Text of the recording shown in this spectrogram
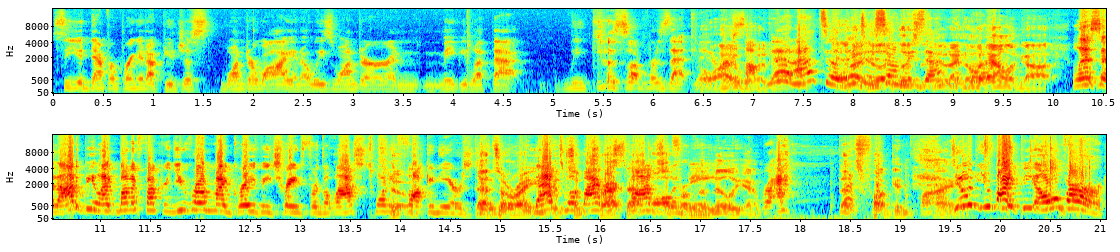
So you'd never bring it up. You just wonder why and always wonder and maybe let that lead to some resentment Oh, or I would. something. No, not to lead I'd to be like, some listen, dude, I know what Alan got. Listen, I'd be like, motherfucker, you rode my gravy train for the last 20 Dude, fucking years, dude. that's all right. That's can what my response that response all would from be. the million. Right. That's fucking fine. Dude, you might be over.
